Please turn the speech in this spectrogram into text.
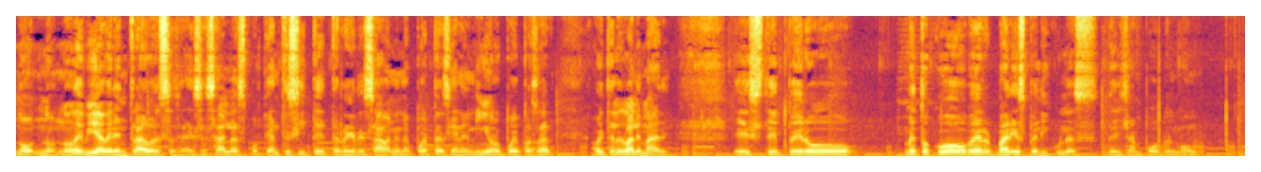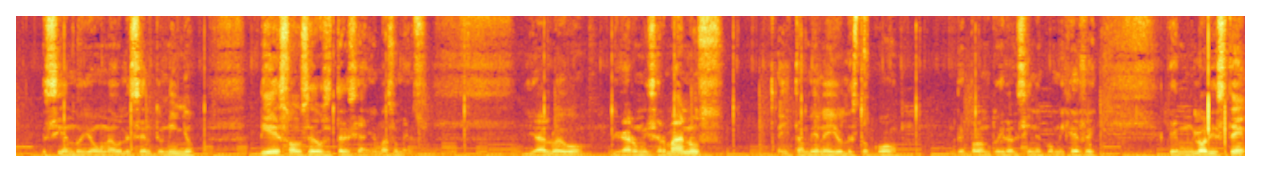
no, no, no debía haber entrado a esas, esas, salas, porque antes sí te, te, regresaban en la puerta, decían el niño no puede pasar, ahorita les vale madre. Este, pero me tocó ver varias películas de Jean-Paul Belmont, siendo yo un adolescente, un niño, 10, 11, 12, 13 años más o menos. Ya luego llegaron mis hermanos, y también a ellos les tocó de pronto ir al cine con mi jefe, que en gloria esté.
